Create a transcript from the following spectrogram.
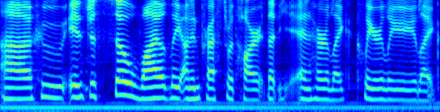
uh, who is just so wildly unimpressed with Hart that he, and her like clearly like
